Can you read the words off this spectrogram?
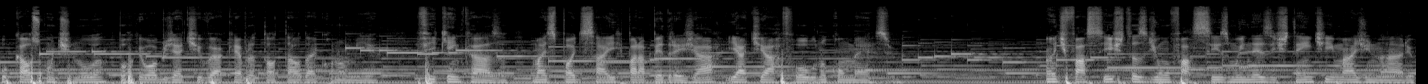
O caos continua porque o objetivo é a quebra total da economia. Fique em casa, mas pode sair para apedrejar e atear fogo no comércio. Antifascistas de um fascismo inexistente e imaginário,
